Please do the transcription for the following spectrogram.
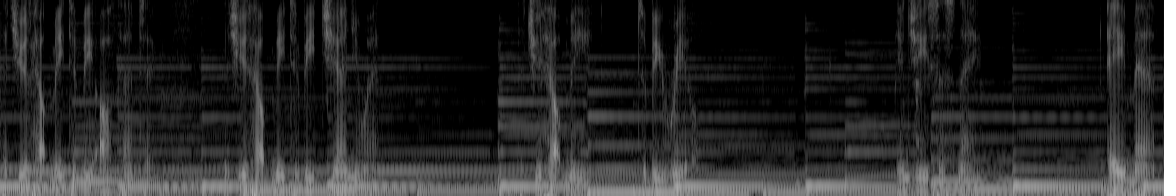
that you'd help me to be authentic, that you'd help me to be genuine, that you'd help me to be real. In Jesus' name, amen.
